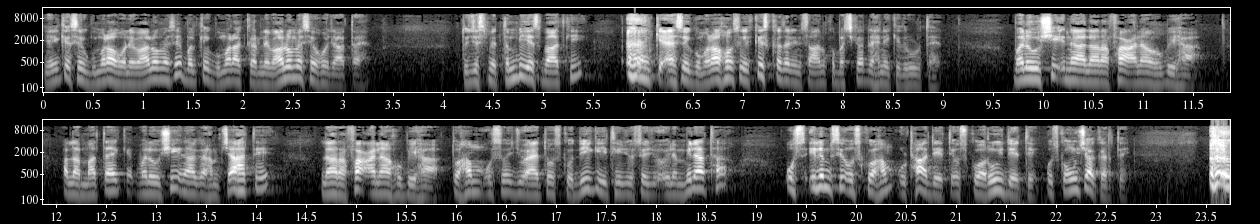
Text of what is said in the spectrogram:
یعنی کہ صرف گمراہ ہونے والوں میں سے، بلکہ گمراہ کرنے والوں میں سے ہو جاتا ہے۔ تو جس میں تمبی اس بات کی کہ ایسے گمراہوں سے کس قدر انسان کو بچ کر رہنے کی ضرورت ہے۔ بلوشی انا اللہ رفا انا ہو بہا اللہ ماتا ہے کہ بلوشی انا اگر ہم چاہتے لا رفا انا ہو بہا تو ہم اسے جو آئے تو اس کو دی گئی تھی جسے جو علم ملا تھا اس علم سے اس کو ہم اٹھا دیتے، اس کو عروج دیتے، اس کو اونچا کرتے،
